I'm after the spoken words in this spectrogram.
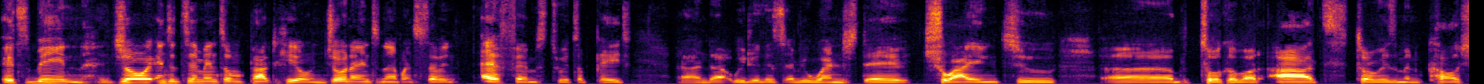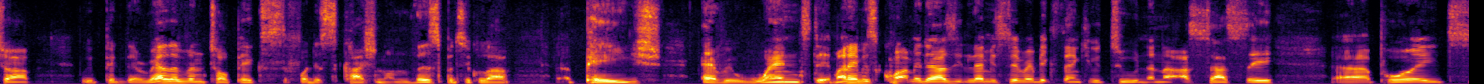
it's been Joy Entertainment Unpacked here on Joy 99.7 FM's Twitter page. And uh, we do this every Wednesday, trying to uh, talk about arts, tourism, and culture. We pick the relevant topics for discussion on this particular uh, page every Wednesday. My name is Kwame Dadzie. Let me say a very big thank you to Nana Asaase, uh, poet.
